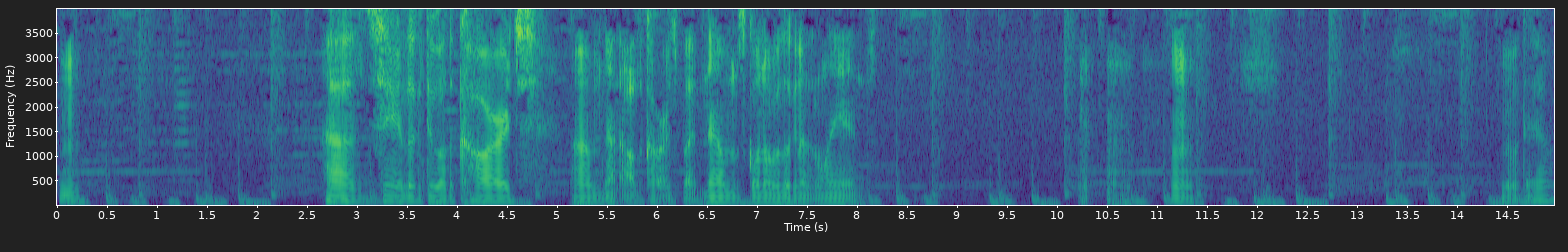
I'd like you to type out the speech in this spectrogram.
Hmm. Uh, sitting here looking through all the cards. Um, not all the cards, but now I'm just going over looking at the lands. hmm. What the hell?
